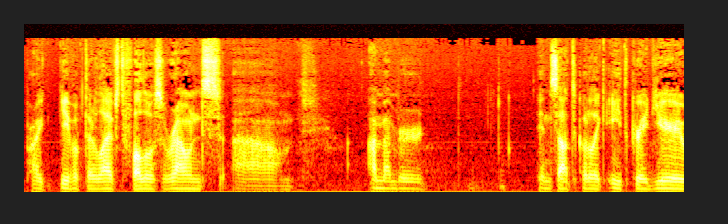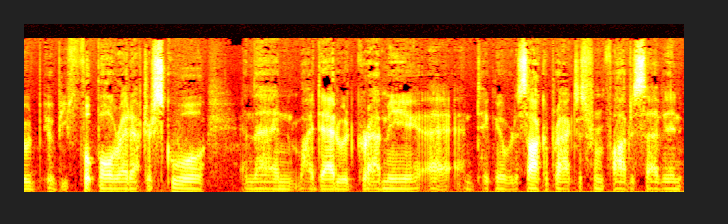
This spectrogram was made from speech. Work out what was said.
probably gave up their lives to follow us around. Um, I remember in South Dakota, like eighth grade year, it would, it would be football right after school. And then my dad would grab me uh, and take me over to soccer practice from five to seven.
